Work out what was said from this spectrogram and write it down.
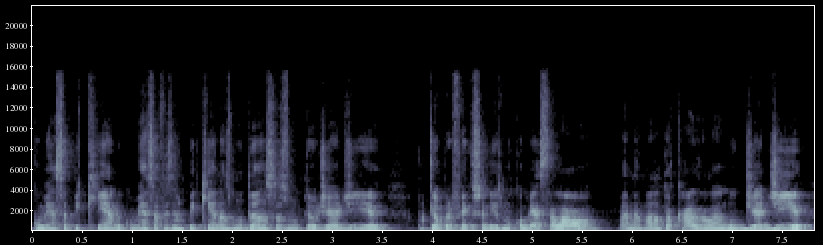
começa pequeno, começa fazendo pequenas mudanças no teu dia a dia, porque o perfeccionismo começa lá, ó, lá na, lá na tua casa, lá no dia a dia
